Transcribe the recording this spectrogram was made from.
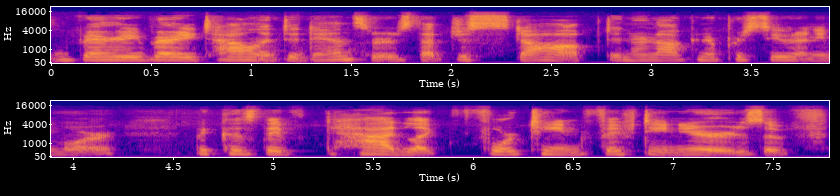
very very talented dancers that just stopped and are not going to pursue it anymore because they've had like 14 15 years of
